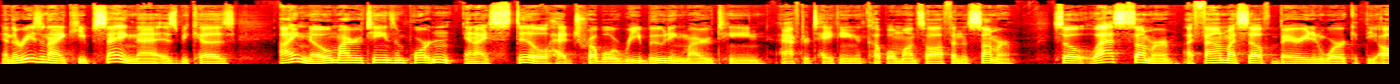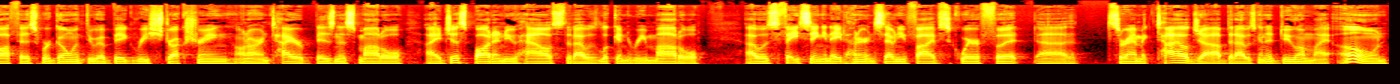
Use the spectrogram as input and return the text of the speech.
And the reason I keep saying that is because I know my routine's important, and I still had trouble rebooting my routine after taking a couple months off in the summer. So last summer, I found myself buried in work at the office. We're going through a big restructuring on our entire business model. I just bought a new house that I was looking to remodel. I was facing an 875 square foot uh, ceramic tile job that I was going to do on my own.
